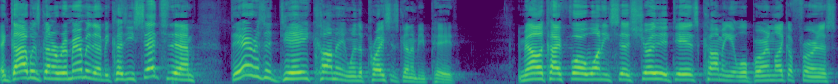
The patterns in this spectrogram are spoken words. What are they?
And God was going to remember them because he said to them, There is a day coming when the price is going to be paid. In Malachi 4:1, he says, Surely the day is coming, it will burn like a furnace.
